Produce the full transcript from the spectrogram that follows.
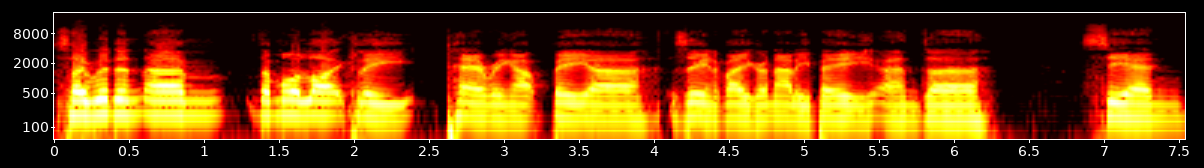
So wouldn't um, the more likely pairing up be uh, Zelina Vega and Ali B and uh, Cien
